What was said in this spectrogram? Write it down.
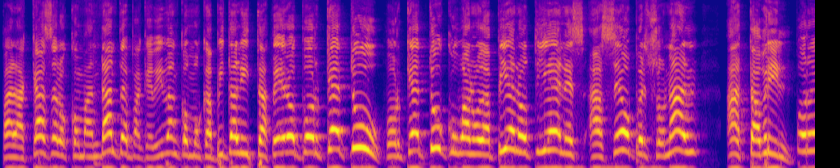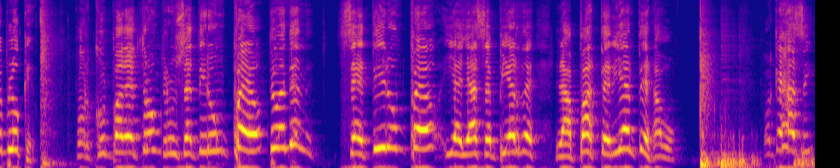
Para la casa de los comandantes, para que vivan como capitalistas. Pero ¿por qué tú, por qué tú, cubano de a pie, no tienes aseo personal hasta abril? Por el bloqueo. Por culpa de Trump, Trump se tira un peo, ¿tú me entiendes? Se tira un peo y allá se pierde la pasta de dientes jabón. Porque es así.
